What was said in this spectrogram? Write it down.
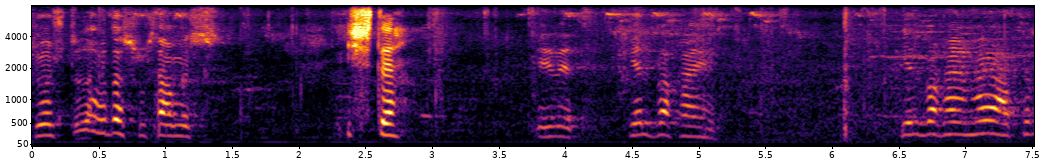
Coştu da o da susamış. İşte. Evet. Gel bakayım. Gel bakayım hayatım.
